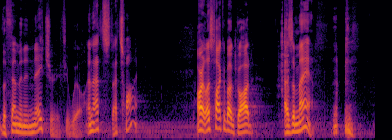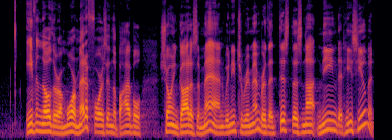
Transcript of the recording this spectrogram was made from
the feminine nature, if you will, and that's, that's fine. All right, let's talk about God as a man. Even though there are more metaphors in the Bible showing God as a man, we need to remember that this does not mean that He's human.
